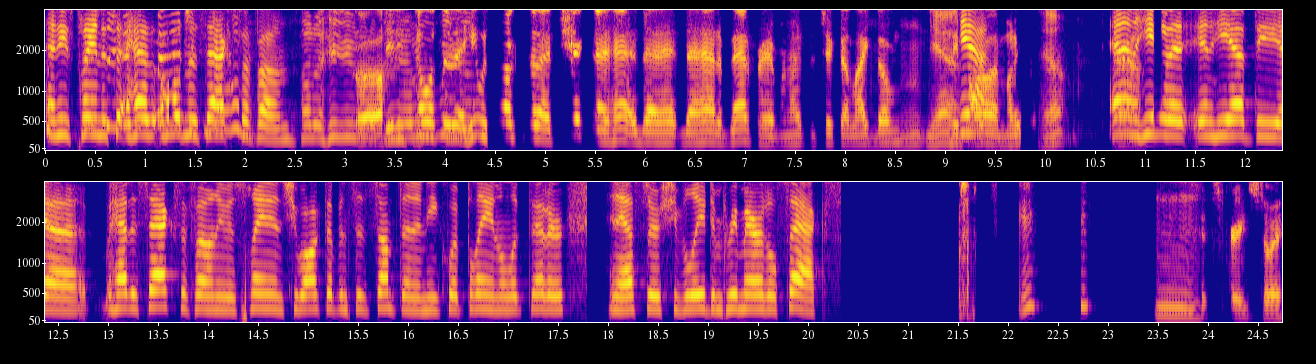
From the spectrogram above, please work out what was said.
And he's playing the Sing sa- has holding a saxophone. On a hill Uh, Did he tell it to that? He was talking to that chick that had that that had it bad for him, right? The chick that liked him. Mhm, Yeah, And he Yeah. bought all that money. yeah. And Yeah. he had a, and he had the uh had a saxophone. He was playing, and she walked up and said something, and he quit playing and looked at her and asked her if she believed in premarital sex. Mm. It's a great story.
